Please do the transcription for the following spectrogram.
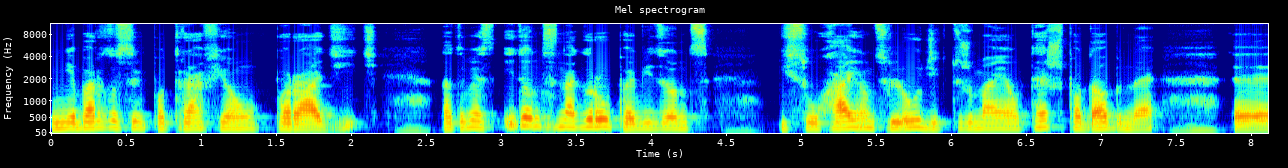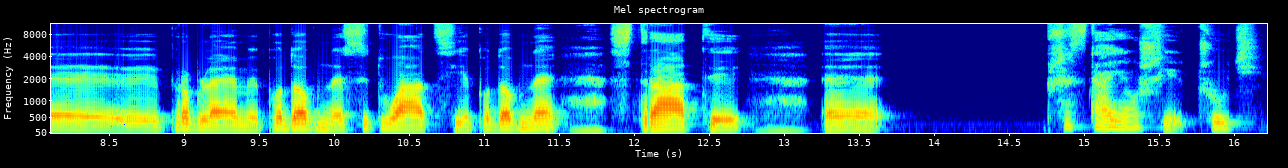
nie bardzo sobie potrafią poradzić. Natomiast idąc na grupę, widząc i słuchając ludzi, którzy mają też podobne e, problemy, podobne sytuacje, podobne straty, e, przestają się czuć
